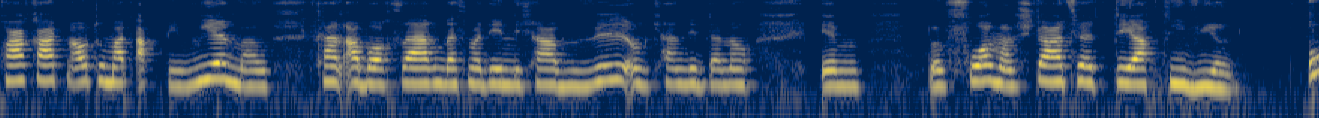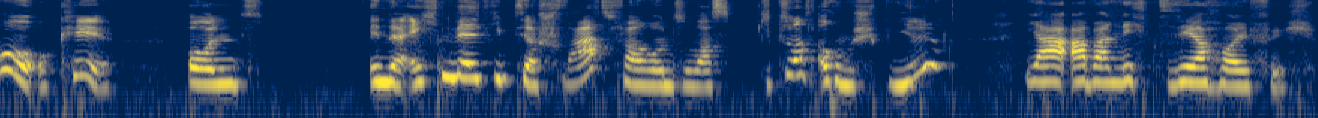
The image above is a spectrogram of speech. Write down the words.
Fahrkartenautomat aktivieren. Man kann aber auch sagen, dass man den nicht haben will und kann den dann auch, im, bevor man startet, deaktivieren. Oh, okay. Und in der echten Welt gibt es ja Schwarzfahrer und sowas. Gibt es sowas auch im Spiel? Ja, aber nicht sehr häufig.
